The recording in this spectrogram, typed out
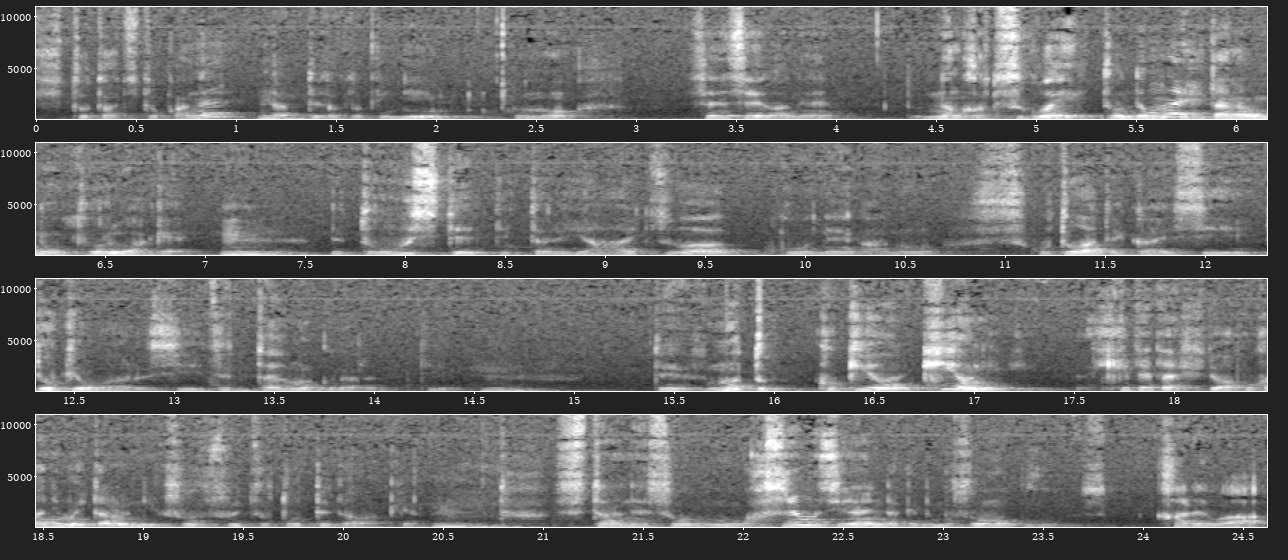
人たちとかねやってた時に、この先生がねなんかすごいとんでもない下手なものを取るわけ、うん、でどうしてって言ったら「いやあいつはこうねあの音はでかいし度胸があるし絶対うまくなる」っていう、うん、でもっと器用器用に弾けてた人は他にもいたのにそそいつを取ってたわけ、うん、そしたらねそう忘れもしないんだけどもその彼は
